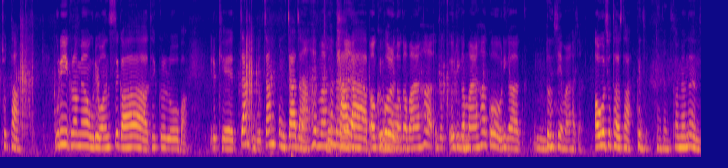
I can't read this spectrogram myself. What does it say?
좋다. 우리 그러면 우리 원스가 댓글로 막 이렇게 짬 뭐 짬뽕 짜장 나 해만 뭐 하면은 밥밥 어 그걸 이런 거. 너가 말하 너- 우리가 음. 말하고 우리가 음. 동시에 말하자. 어 그거 좋다 좋다. 그지? 괜찮지? 그러면은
